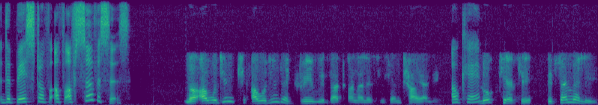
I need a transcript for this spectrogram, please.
the best of, of, of services. No, I wouldn't. I wouldn't agree with that analysis entirely. Okay. Look, Kathy, the family.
